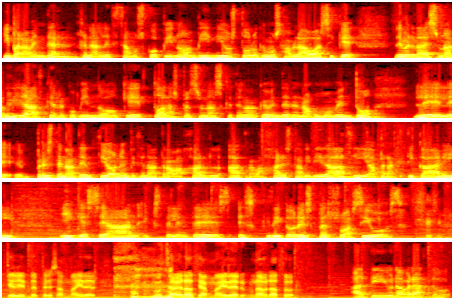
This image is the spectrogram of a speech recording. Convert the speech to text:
y para vender en general necesitamos copy, ¿no? Vídeos, todo lo que hemos hablado, así que de verdad es una habilidad que recomiendo que todas las personas que tengan que vender en algún momento le, presten atención, empiecen a trabajar, a trabajar esta habilidad y a practicar y, y que sean excelentes escritores persuasivos. Qué bien te expresas, Maider. Muchas gracias, Maider. Un abrazo. A ti, un abrazo.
